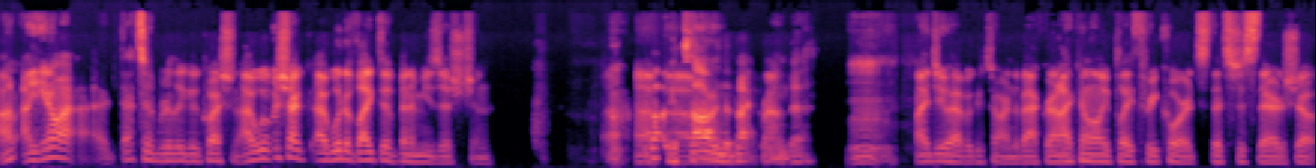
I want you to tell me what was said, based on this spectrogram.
I, you know, I, that's a really good question. I wish I I would have liked to have been a musician. Uh, got a guitar um, in the background there. Mm. I do have a guitar in the background. I can only play three chords. That's just there to show,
